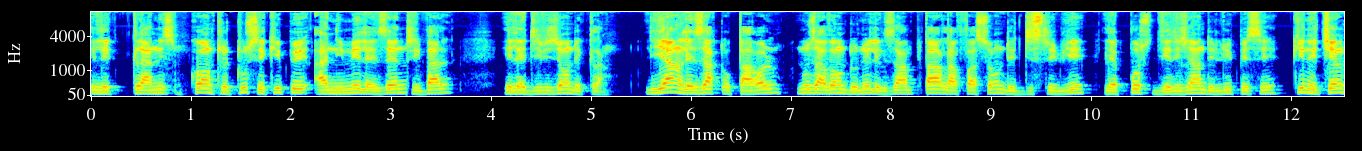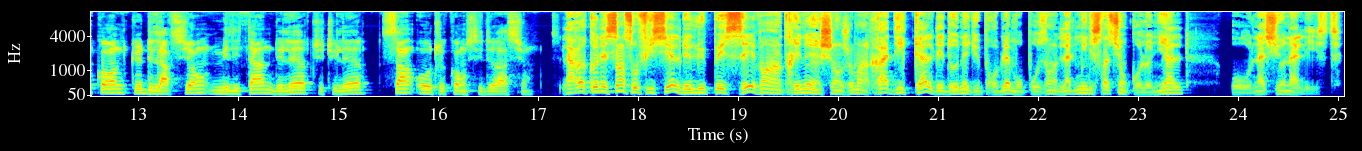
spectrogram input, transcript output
et le clanisme, contre tout ce qui peut animer les haines tribales et les divisions de clans. Liant les actes aux paroles, nous avons donné l'exemple par la façon de distribuer les postes dirigeants de l'UPC qui ne tient compte que de l'action militante de leurs titulaires sans autre considération. La reconnaissance officielle de l'UPC va entraîner un changement radical des données du problème opposant l'administration coloniale aux nationalistes.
